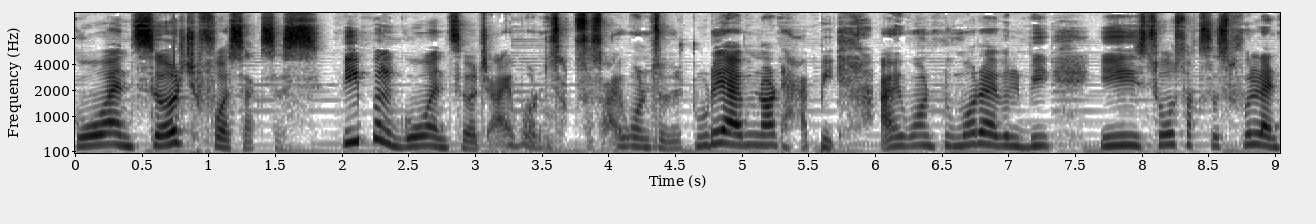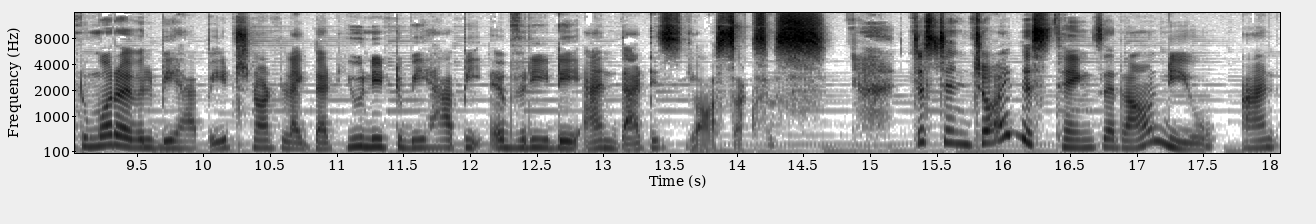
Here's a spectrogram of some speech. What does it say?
go and search for success. People go and search i want success i want success. Today i'm not happy. I want tomorrow i will be eh, so successful and tomorrow i will be happy. It's not like that. You need to be happy every day and that is your success just enjoy these things around you and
